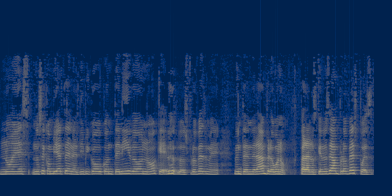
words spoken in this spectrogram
no es, no se convierte en el típico contenido, ¿no? Que los, los profes me, me entenderán, pero bueno, para los que no sean profes, pues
